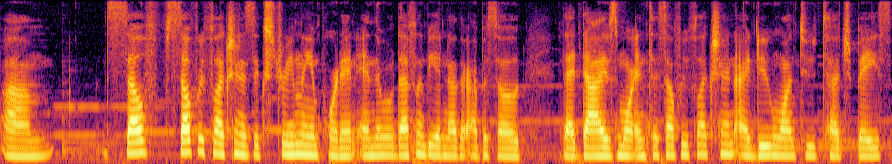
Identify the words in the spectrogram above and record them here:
Um, self self reflection is extremely important, and there will definitely be another episode that dives more into self reflection. I do want to touch base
